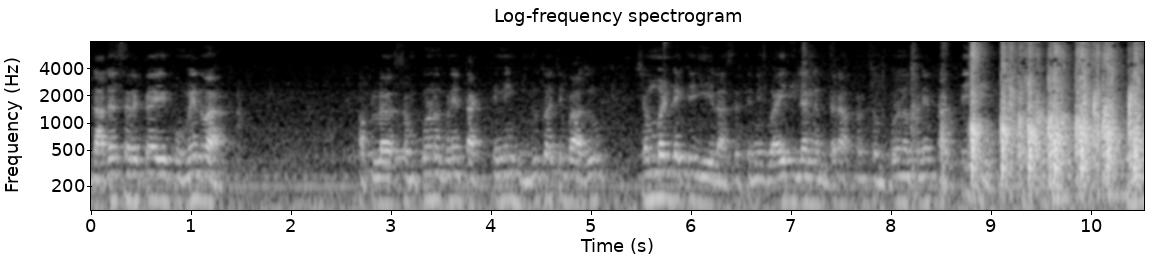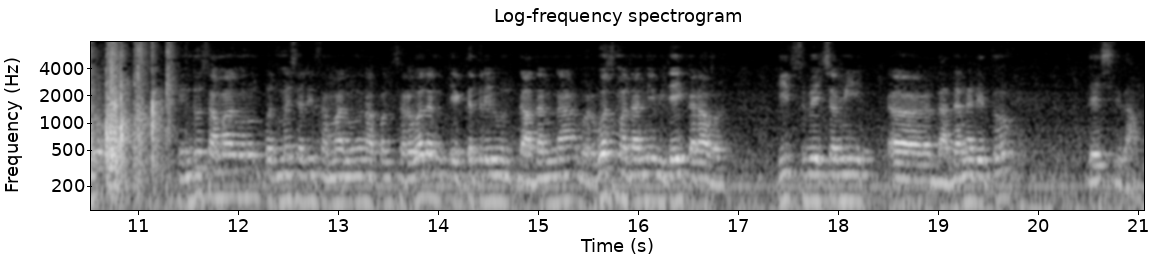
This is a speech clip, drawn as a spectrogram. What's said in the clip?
दादासारखा एक उमेदवार आपलं संपूर्णपणे ताकदीने हिंदुत्वाची बाजू शंभर टक्के घेईल असं त्यांनी ग्वाही दिल्यानंतर आपण संपूर्णपणे ताकदीने हिंदू समाज म्हणून पद्मशाली समाज म्हणून आपण सर्वजण एकत्र येऊन दादांना भरघोस मतांनी विजयी करावं हीच शुभेच्छा मी दादांना देतो. जय श्रीराम.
